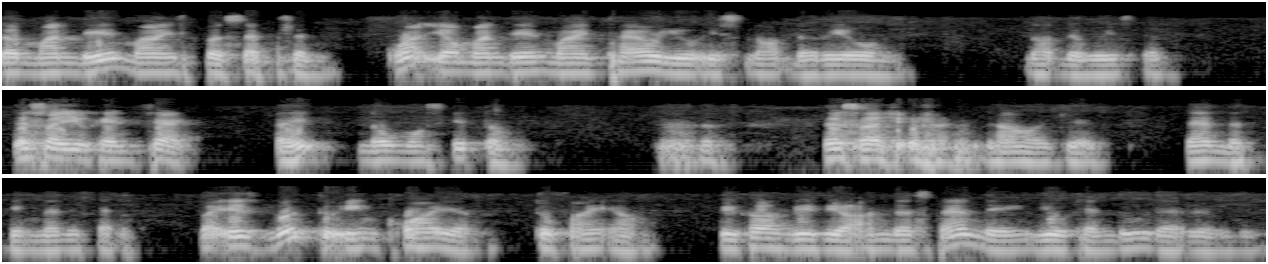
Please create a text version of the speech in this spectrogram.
the mundane mind's perception. What your mundane mind tell you is not the real one, not the wisdom. That's why you can check. Hey, no mosquito. That's why you write down again. Then the thing manifests. But it's good to inquire to find out because with your understanding, you can do that really.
